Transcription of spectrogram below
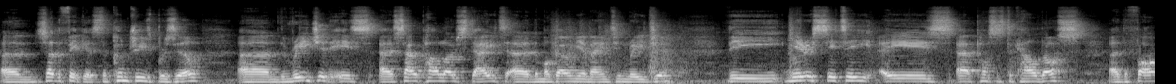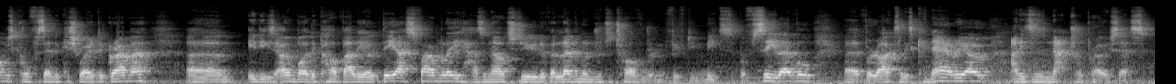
Um, so the figures: the country is Brazil. Um, the region is uh, Sao Paulo State, uh, the Magonia Mountain region. The nearest city is uh, Poços de Caldas. Uh, the farm is called Fazenda Cachoeira de Grama. Um, it is owned by the Carvalho Dias family, has an altitude of 1100 to 1250 metres above sea level. Uh, varietal is Canario, and it is a natural process.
